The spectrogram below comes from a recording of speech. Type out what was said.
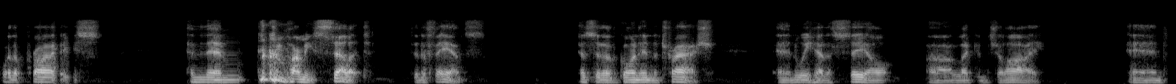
with a price and then, pardon me, sell it to the fans instead of going in the trash. And we had a sale uh, like in July, and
